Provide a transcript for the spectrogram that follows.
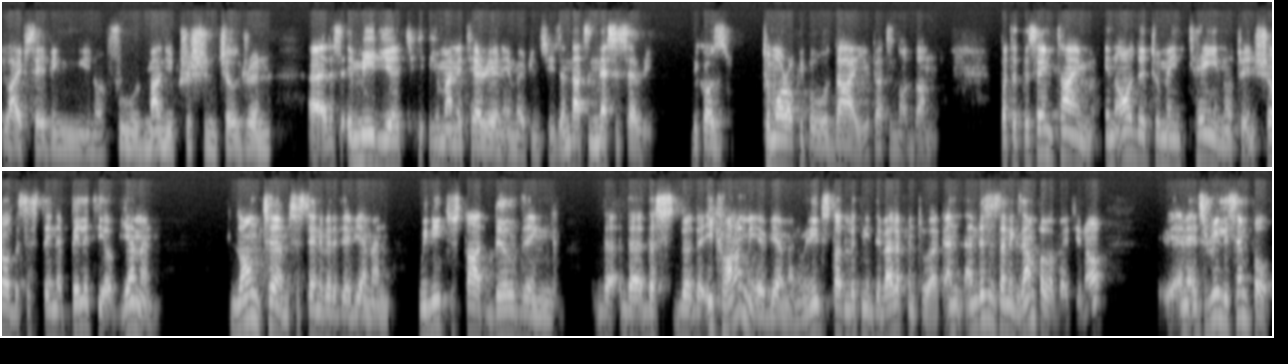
life saving, you know, food, malnutrition, children. Uh, that's immediate humanitarian emergencies, and that's necessary because tomorrow people will die if that is not done. But at the same time, in order to maintain or to ensure the sustainability of Yemen, long-term sustainability of Yemen, we need to start building the, the, the, the, economy of Yemen. We need to start looking at development work. And, and this is an example of it, you know, and it's really simple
